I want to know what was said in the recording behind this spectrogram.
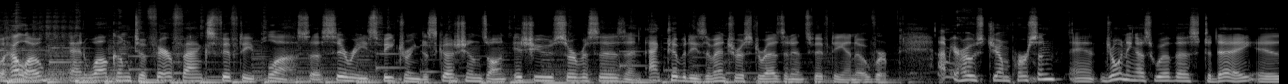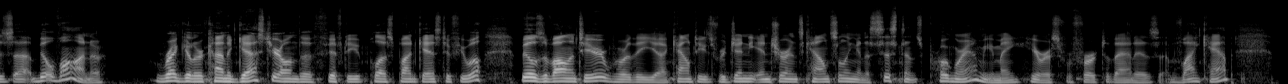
Well, hello, and welcome to Fairfax 50 Plus, a series featuring discussions on issues, services, and activities of interest to residents 50 and over. I'm your host, Jim Person, and joining us with us today is uh, Bill Vaughan, a regular kind of guest here on the 50 Plus podcast, if you will. Bill's a volunteer for the uh, county's Virginia Insurance Counseling and Assistance Program. You may hear us refer to that as VICAP.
